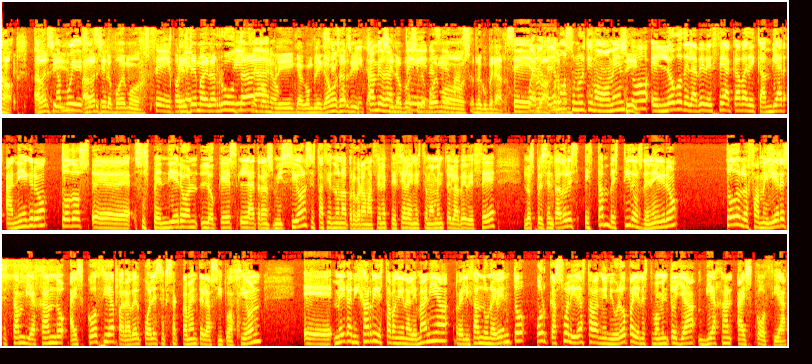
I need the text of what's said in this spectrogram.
No, a ver si, está muy a ver si lo podemos. Sí, porque- el tema de la ruta Sí, claro. complica, complica. Vamos a ver si. Cambios si, lo, si podemos recuperar. Sí, Bueno, tenemos un último momento. Sí. El logo de la BBC acaba de cambiar a negro. Todos eh, suspendieron lo que es la transmisión. Se está haciendo una programación especial en este momento en la BBC. Los presentadores están vestidos de negro. Todos los familiares están viajando a Escocia para ver cuál es exactamente la situación. Eh, Meghan y Harry estaban en Alemania realizando un evento. Por casualidad estaban en Europa y en este momento ya viajan a Escocia.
